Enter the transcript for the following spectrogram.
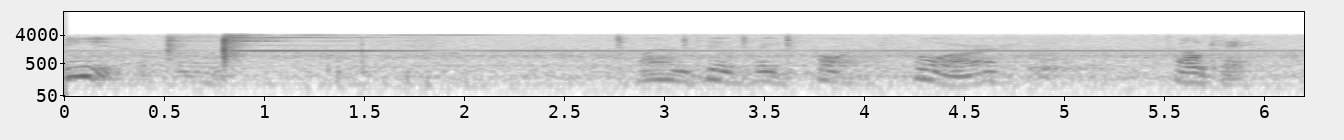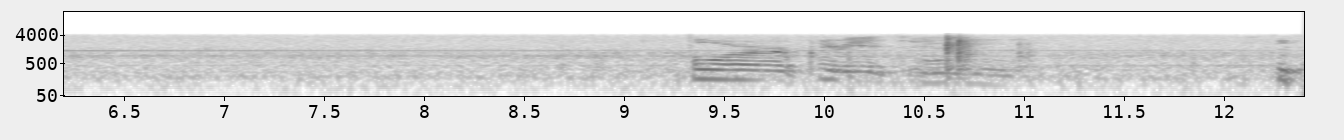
Geez. One, two, three, four, four. Okay. Four periods in.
